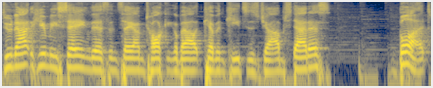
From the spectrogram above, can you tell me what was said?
Do not hear me saying this and say I'm talking about Kevin Keatts' job status. But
